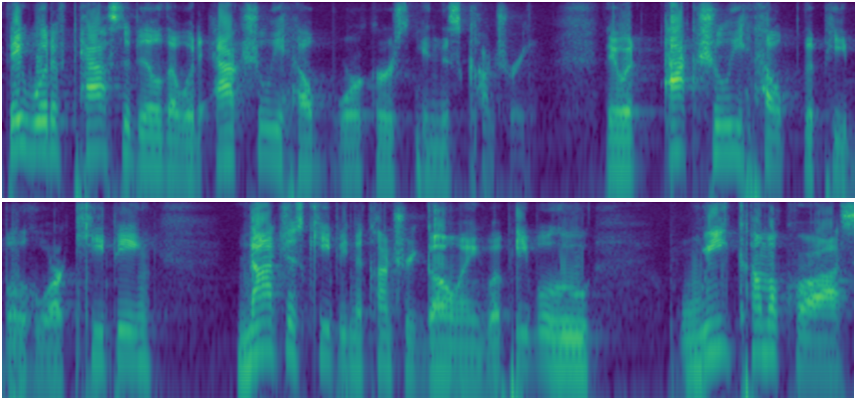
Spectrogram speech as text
they would have passed a bill that would actually help workers in this country. They would actually help the people who are keeping not just keeping the country going, but people who we come across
